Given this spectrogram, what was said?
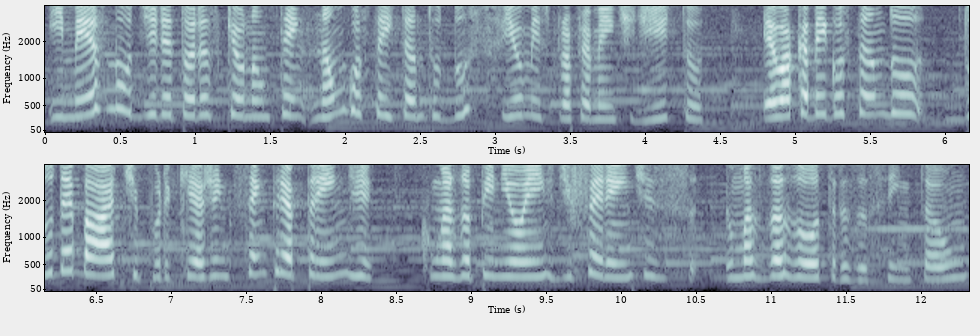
E mesmo diretoras que eu não, tem, não gostei tanto dos filmes propriamente dito, eu acabei gostando do debate, porque a gente sempre aprende com as opiniões diferentes umas das outras, assim. Então,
